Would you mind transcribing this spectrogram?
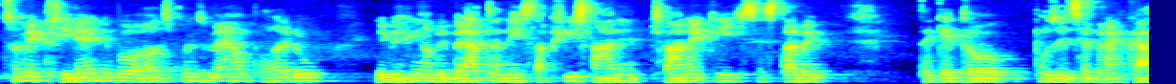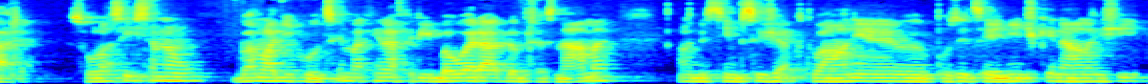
co mi přijde, nebo alespoň z mého pohledu, kdybych měl vybrat ten nejslabší článek jejich sestavy, tak je to pozice brankáře. Souhlasíš se mnou? Dva mladí kluci, Martina Friedbauera dobře známe, ale myslím si, že aktuálně pozice jedničky náleží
